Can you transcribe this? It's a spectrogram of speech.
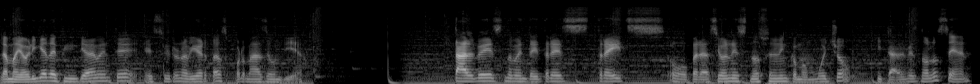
La mayoría definitivamente estuvieron abiertas por más de un día. Tal vez 93 trades o operaciones no suenen como mucho y tal vez no lo sean.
